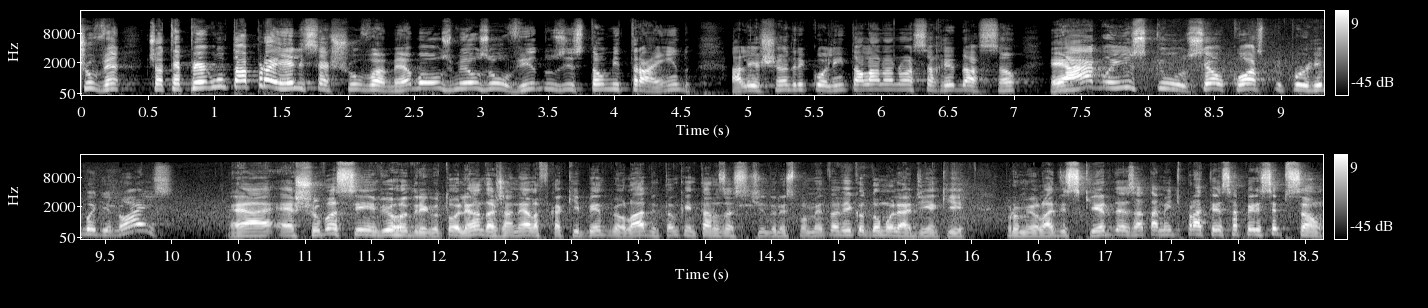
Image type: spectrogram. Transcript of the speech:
chovendo. Deixa eu até perguntar para ele se é chuva mesmo ou os meus ouvidos estão me traindo. Alexandre Colim está lá na nossa redação. É água isso que o céu cospe por riba de nós? É, é, chuva sim, viu, Rodrigo? Estou olhando, a janela fica aqui bem do meu lado, então quem está nos assistindo nesse momento vai ver que eu dou uma olhadinha aqui para o meu lado esquerdo, exatamente para ter essa percepção.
